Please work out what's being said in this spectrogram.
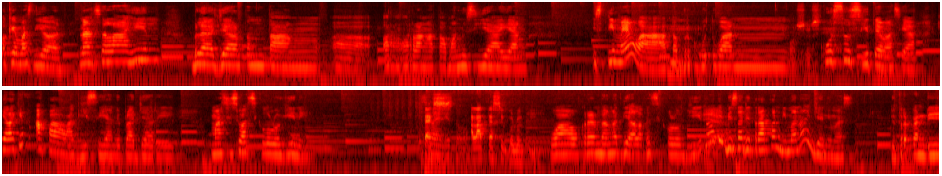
Oke Mas Dion. Nah selain belajar tentang eh, orang-orang atau manusia yang istimewa atau berkebutuhan Khusus ya. khusus gitu ya Mas ya. Kira-kira apa lagi sih yang dipelajari mahasiswa psikologi nih? Selain tes itu. alat tes psikologi Wow, keren banget di alat psikologi. Itu Iya. nanti bisa diterapkan di mana aja nih, Mas? diterapkan di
